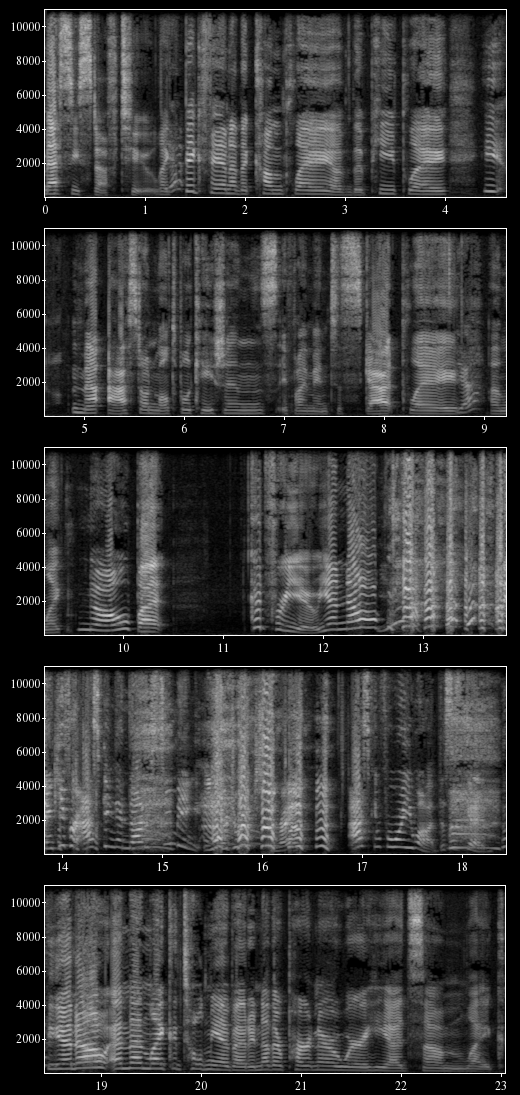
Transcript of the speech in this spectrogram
messy stuff too. Like Yeah. big fan of the cum play, of the pee play. He asked on multiple occasions if I'm into scat play. Yeah. I'm like, "No, but good for you." Yeah, no. Thank you for asking and not assuming either direction, right? Asking for what you want. This is good. you know and then like told me about another partner where he had some like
